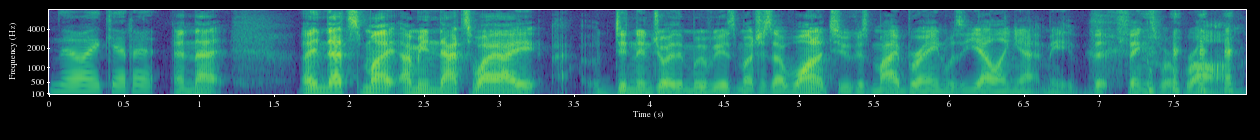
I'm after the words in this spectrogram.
No, I get it. And that and that's my I mean that's why I didn't enjoy the movie as much as I wanted to because my brain was yelling at me that things were wrong,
